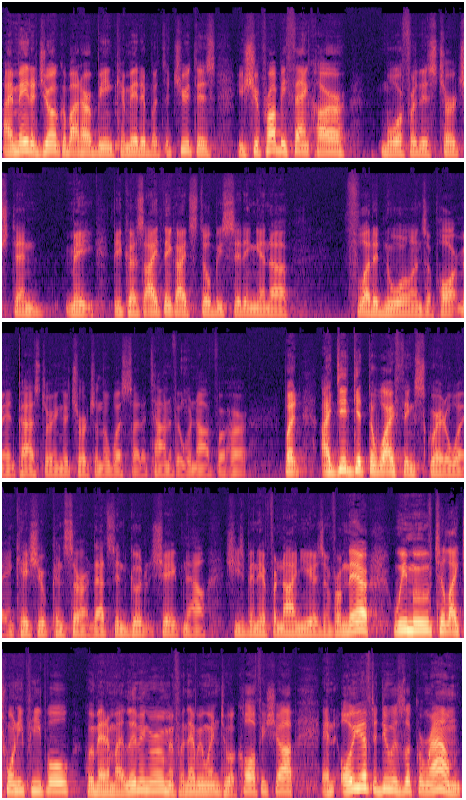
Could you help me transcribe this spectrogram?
I made a joke about her being committed, but the truth is, you should probably thank her more for this church than me, because I think I'd still be sitting in a flooded New Orleans apartment pastoring a church on the west side of town if it were not for her. But I did get the wife thing squared away, in case you're concerned. That's in good shape now. She's been here for nine years. And from there, we moved to like 20 people who met in my living room. And from there, we went into a coffee shop. And all you have to do is look around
